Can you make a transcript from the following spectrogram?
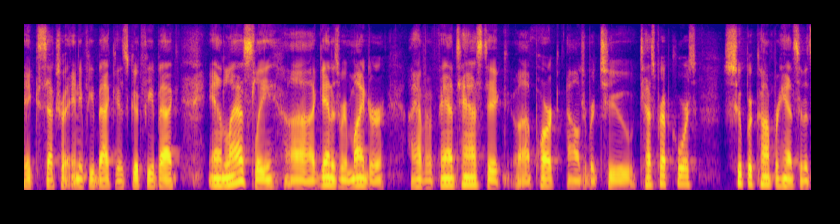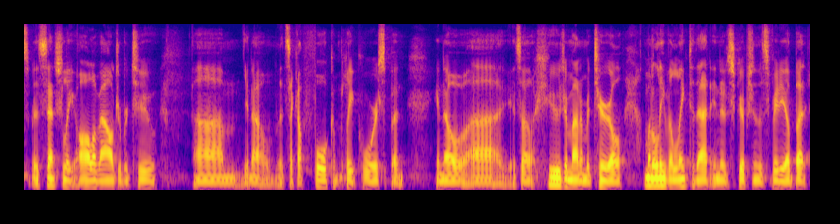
etc. Any feedback is good feedback. And lastly, uh, again, as a reminder, I have a fantastic uh, PARCC Algebra 2 test prep course, super comprehensive. It's essentially all of Algebra 2. Um, you know, it's like a full complete course, but you know, uh, it's a huge amount of material. I'm going to leave a link to that in the description of this video. But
